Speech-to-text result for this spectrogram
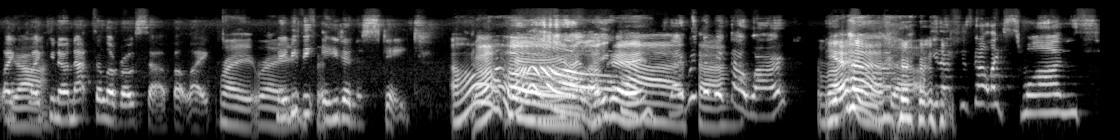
Like Yeah. like you know, not Villa Rosa, but like Right, right. maybe the Aydin Estate. Oh, Oh, I like okay. that. Like, we can make that work. Right. Yeah. you know, she's got like swans.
